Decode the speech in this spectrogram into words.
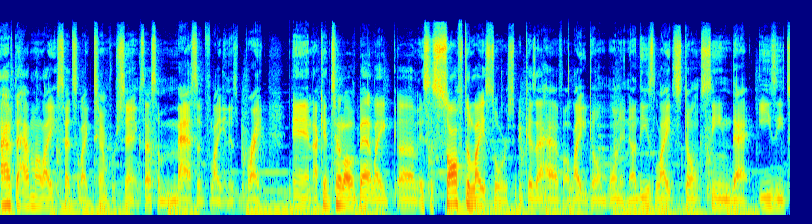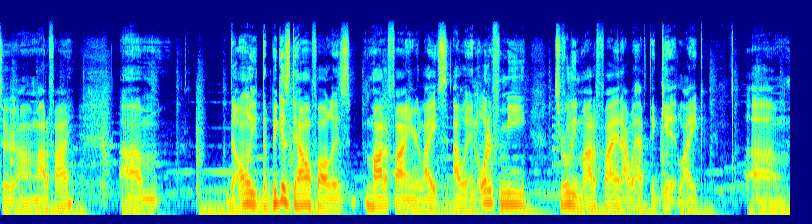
I have to have my light set to like 10% because that's a massive light and it's bright. And I can tell off bat like um, it's a softer light source because I have a light dome on it. Now these lights don't seem that easy to uh, modify. Um, the only the biggest downfall is modifying your lights. I would in order for me to really modify it, I would have to get like um,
